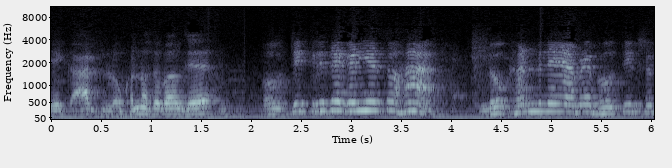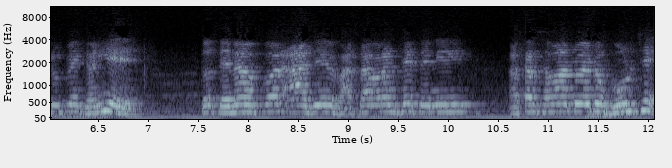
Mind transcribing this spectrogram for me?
એ કાટ લોખંડ નો સ્વભાવ છે. ભૌતિક રીતે ગણીએ તો હા લોખંડ ને આપણે ભૌતિક સ્વરૂપે ગણીએ તો તેના ઉપર આ જે વાતાવરણ છે તેની અસર થવાનો એનો ગુણ છે.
